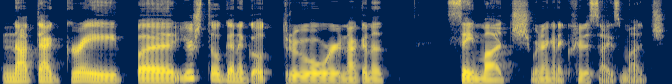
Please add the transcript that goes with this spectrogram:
not that great, but you're still gonna go through, or we're not gonna say much. We're not gonna criticize much."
